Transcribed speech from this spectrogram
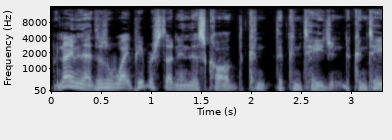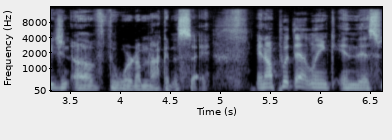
but not even that. There's a white paper studying this called con- the contagion, the contagion of the word I'm not going to say. And I'll put that link in this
